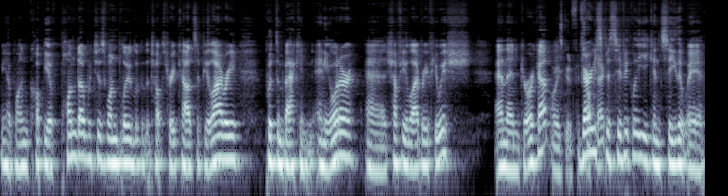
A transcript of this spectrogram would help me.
We have one copy of Ponder, which is one blue. Look at the top three cards of your library, put them back in any order, uh, shuffle your library if you wish, and then draw a card. Always good for Very specifically, you can see that we're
